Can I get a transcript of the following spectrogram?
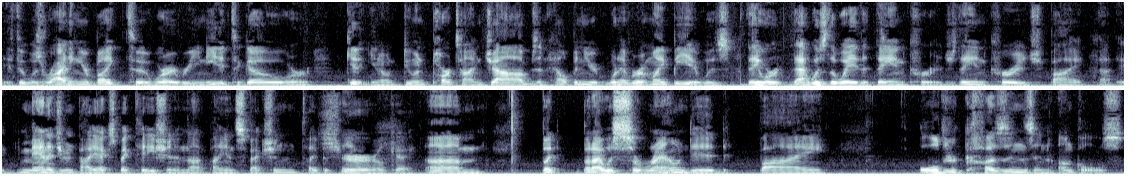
if it was riding your bike to wherever you needed to go or get you know doing part-time jobs and helping your whatever it might be it was they were that was the way that they encouraged they encouraged by uh, management by expectation and not by inspection type of thing Sure. Okay. um, but but I was surrounded by older cousins and uncles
